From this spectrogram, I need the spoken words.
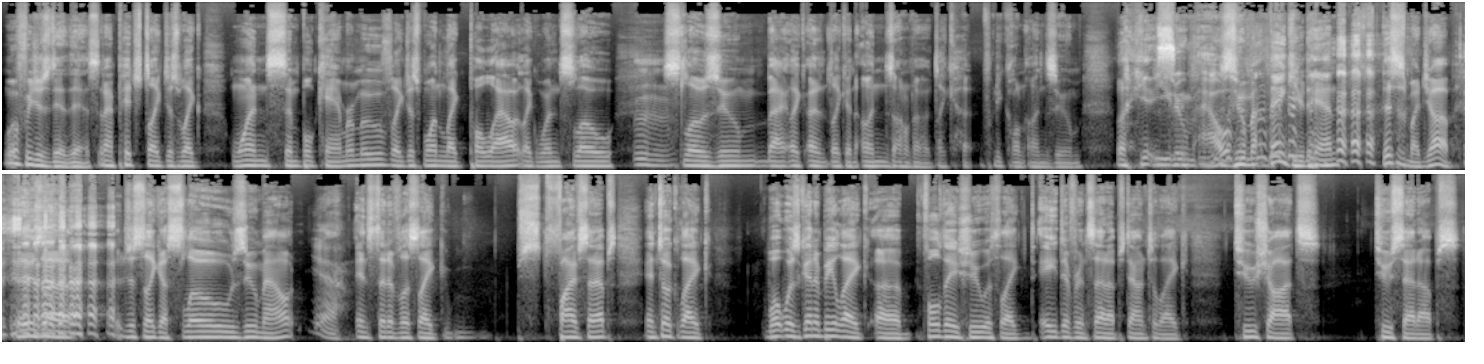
What if we just did this? And I pitched like just like one simple camera move, like just one like pull out, like one slow, Mm-hmm. slow zoom back, like a, like an un. I don't know, like a, what do you call an unzoom? Like you, Zoom out? Zoom out. Thank you, Dan. this is my job. There's a, just like a slow zoom out Yeah. instead of just like five setups and took like what was going to be like a full day shoot with like eight different setups down to like two shots, two setups,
